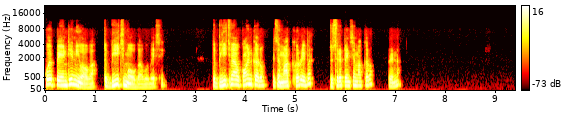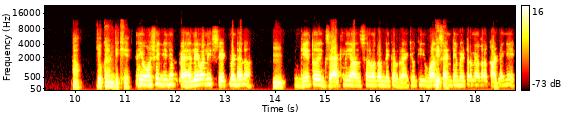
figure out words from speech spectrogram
कोई पेंट ही नहीं होगा? तो बीच में होगा वो बेसिक तो बीच में आप कौन करो जैसे मार्क करो एक बार दूसरे पेन से मार्क करो प्रेरणा हाँ जो कहीं दिखे। नहीं ये जो पहले वाली स्टेटमेंट है ना हम्म। ये तो एग्जैक्टली exactly आंसर मतलब निकल रहा है क्योंकि वन सेंटीमीटर में अगर काटेंगे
